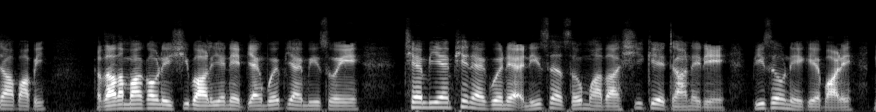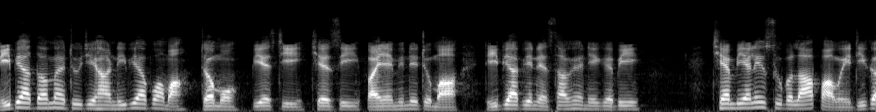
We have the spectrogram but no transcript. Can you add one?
ကြပါပြီကစားသမားကောင်းတွေရှိပါလျက်နဲ့ပြိုင်ပွဲပြိုင်ပြီးဆိုရင်ချန်ပီယံဖြစ်နိုင်ခွင့်နဲ့အနည်းဆက်ဆုံးမှသာရှိခဲ့တာနဲ့တင်ပြီးဆုံးနေခဲ့ပါတယ်နီးပြတော်မက်တူချေဟာနီးပြပွဲမှာဒေါ်မွန် PSG Chelsea Bayern Munich တို့မှာဒီပြပြနဲ့ဆောင်ရွက်နေခဲ့ပြီး ချန်ပီယံလိစူပလာပါဝင်ဒီက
